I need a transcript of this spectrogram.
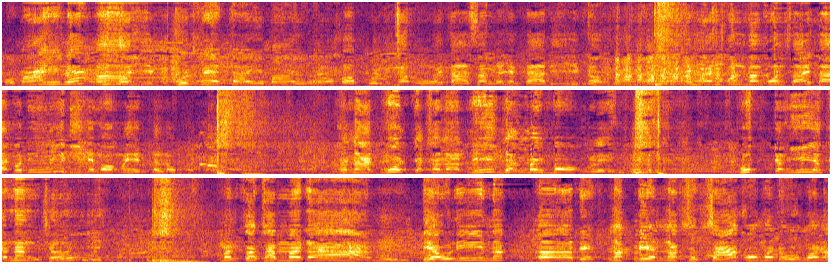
โอ้มาอีกแล้วมาอีกคุณแม่ใจมาอีกแล้วขอบคุณครับโอ้ยตาสั้นแล้วยังตาดีอีกเนาะไม่เหมือนคนบางคนสายตาก็ดีดีแต่มองไม่เห็นตลก ขนาดพูดจะขนาดนี้ยังไม่มองเลยทุกอย่างนี้ยังจะนั่งเฉยอีกมันก็ธรรมดาอืมเดี๋ยวนี้นัก เอ่อเด็กนักเรียนนักศึกษาเขามาดูหมอล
